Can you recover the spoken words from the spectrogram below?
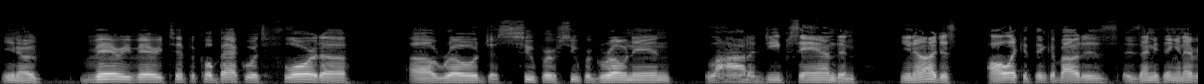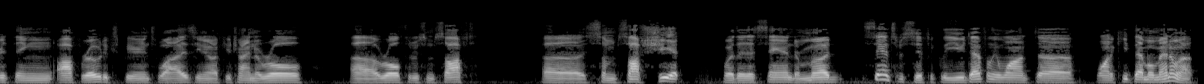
you know, very very typical backwoods Florida uh, road, just super super grown in, lot of deep sand, and you know, I just all I could think about is is anything and everything off road experience wise. You know, if you're trying to roll uh, roll through some soft uh, some soft shit, whether it's sand or mud, sand specifically, you definitely want uh, want to keep that momentum up.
